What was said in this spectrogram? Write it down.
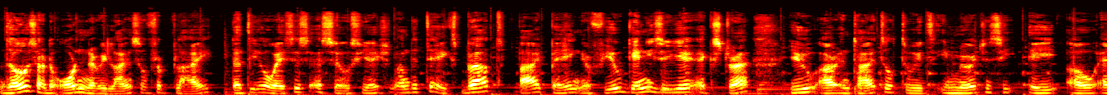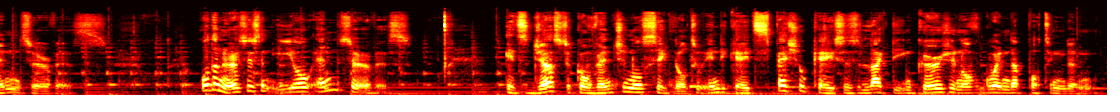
Those are the ordinary lines of reply that the Oasis Association undertakes, but by paying a few guineas a year extra, you are entitled to its emergency EON service. What the earth is an EON service? It's just a conventional signal to indicate special cases like the incursion of Gwenda Pottingdon.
